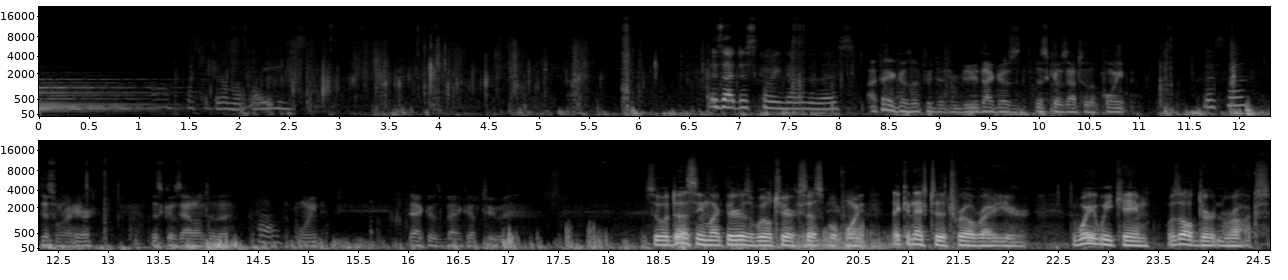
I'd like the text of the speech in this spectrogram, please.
Oh, supposed to get on my legs. Is that just coming down to this? I think it goes up to a different view. That goes, this goes out to the point. This does? This one right here. This goes out onto the, Oh. the point. That goes back up to So it does seem like there is a wheelchair accessible point that connects to the trail right here. The way we came was all dirt and rocks.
